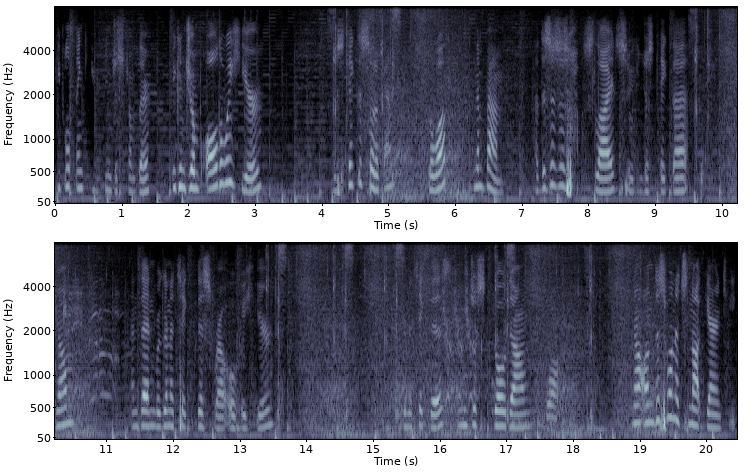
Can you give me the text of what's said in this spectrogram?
People think you can just jump there. You can jump all the way here. Just take the soda can, go up, and then bam. Now this is a slide, so we can just take that, jump, and then we're gonna take this route over here. We're gonna take this, and just go down, walk. Now on this one, it's not guaranteed.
